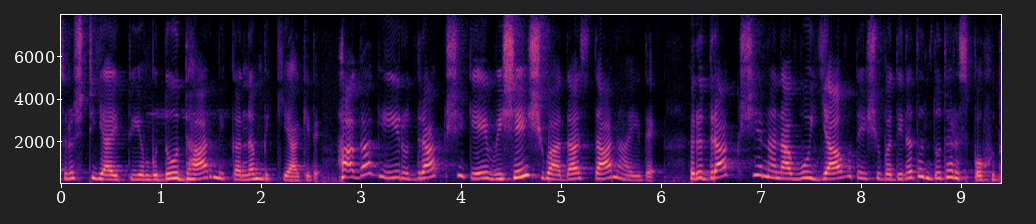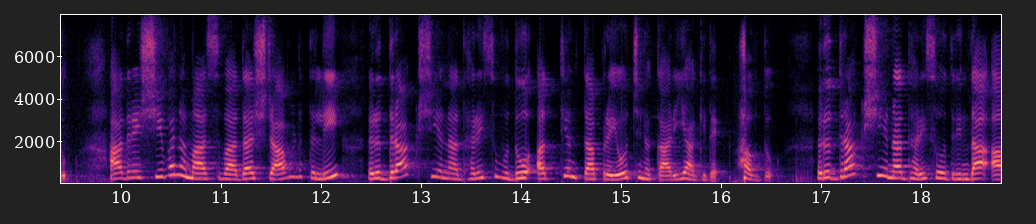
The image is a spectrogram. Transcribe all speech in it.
ಸೃಷ್ಟಿಯಾಯಿತು ಎಂಬುದು ಧಾರ್ಮಿಕ ನಂಬಿಕೆಯಾಗಿದೆ. ಹಾಗಾಗಿ ರುದ್ರಾಕ್ಷಿಗೆ ವಿಶೇಷವಾದ ಸ್ಥಾನ ಇದೆ. ರುದ್ರಾಕ್ಷಿಯನ್ನ ನಾವು ಯಾವುದೇ ಶುಭ ದಿನದಂದು ಧರಿಸಬಹುದು. ಆದರೆ ಶಿವನ ಮಾಸವಾದ ಶ್ರಾವಣದಲ್ಲಿ ರುದ್ರಾಕ್ಷಿಯನ್ನು ಧರಿಸುವುದು ಅತ್ಯಂತ ಪ್ರಯೋಜನಕಾರಿಯಾಗಿದೆ. ಹೌದು, ರುದ್ರಾಕ್ಷಿಯನ್ನು ಧರಿಸೋದ್ರಿಂದ ಆ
